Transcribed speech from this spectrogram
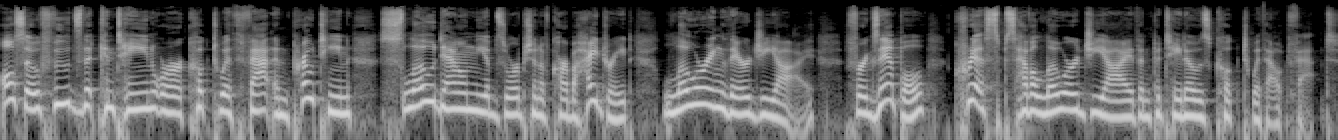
Also, foods that contain or are cooked with fat and protein slow down the absorption of carbohydrate, lowering their GI. For example, crisps have a lower GI than potatoes cooked without fat.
